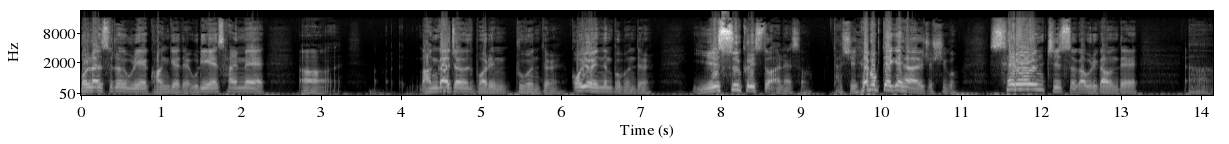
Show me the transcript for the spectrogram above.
혼란스러운 우리의 관계들, 우리의 삶에 어, 망가져 버린 부분들, 꼬여 있는 부분들, 예수 그리스도 안에서 다시 회복되게 하여 주시고 새로운 질서가 우리 가운데 아,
